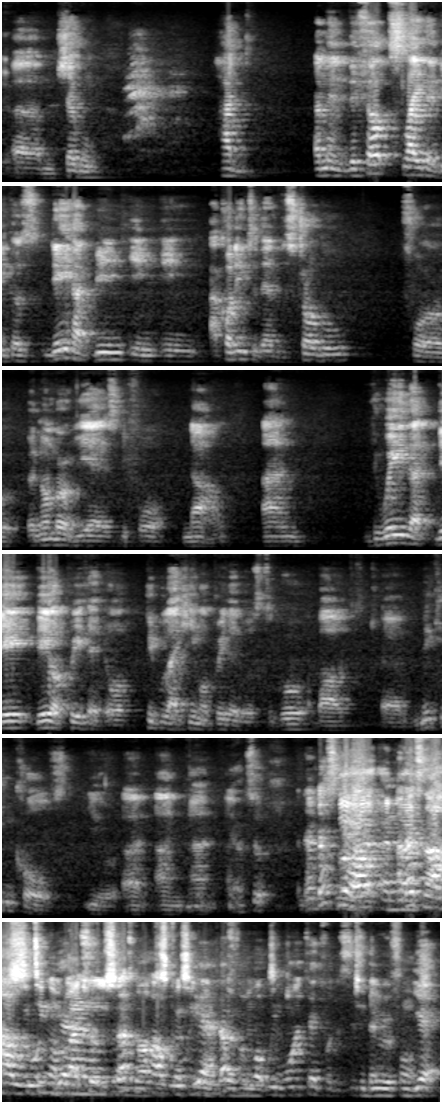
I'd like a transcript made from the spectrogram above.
yeah. um, Shegun, had, I mean, they felt slighted because they had been in, in, according to them, the struggle for a number of years before now, and the way that they, they operated or people like him operated was to go about uh, making calls, you know, and and, and, and so and that's not Yeah, how, and that's not how we sitting on yeah, so, panels so that's and not how we, yeah, that's not what we to- wanted for the to do reform. Yeah,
